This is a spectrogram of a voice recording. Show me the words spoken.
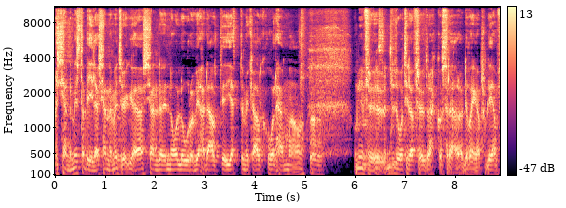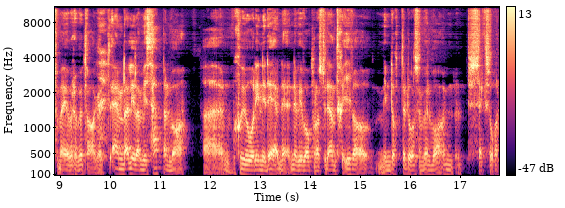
Jag kände mig stabil, jag kände mig trygg. Jag kände noll oro. Vi hade alltid jättemycket alkohol hemma. Och, och min fru, då till fru drack och sådär. Det var inga problem för mig överhuvudtaget. Enda lilla misshappen var eh, sju år in i det när, när vi var på någon studentskiva. Och min dotter då som väl var sex år.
